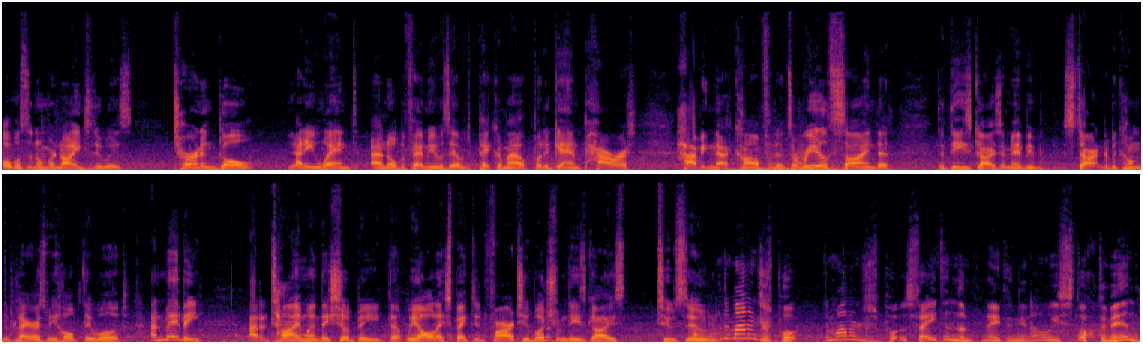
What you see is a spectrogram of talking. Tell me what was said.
almost a number nine to do is turn and go. Yeah. And he went, and Obafemi was able to pick him out. But again, Parrott having that confidence, a real sign that, that these guys are maybe starting to become the players we hoped they would. And maybe at a time when they should be, that we all expected far too much from these guys too soon. The manager's put the manager's put his faith in them, Nathan. You know, he stuck them in.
